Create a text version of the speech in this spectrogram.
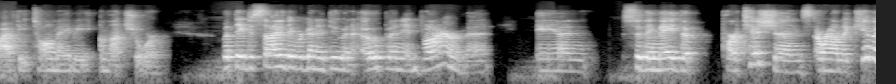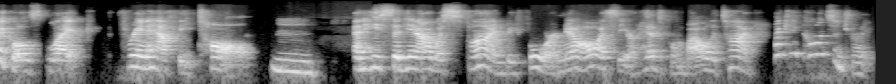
five feet tall, maybe. I'm not sure. But they decided they were going to do an open environment. And so they made the partitions around the cubicles like three and a half feet tall. Mm. And he said, You know, I was fine before. Now all I see are heads going by all the time. I can't concentrate.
